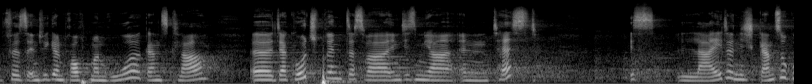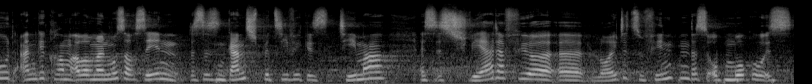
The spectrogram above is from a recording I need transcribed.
Fürs Entwickeln braucht man Ruhe, ganz klar. Äh, der Codesprint, das war in diesem Jahr ein Test, ist leider nicht ganz so gut angekommen, aber man muss auch sehen, das ist ein ganz spezifisches Thema. Es ist schwer dafür, äh, Leute zu finden. Das OpenMoko ist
